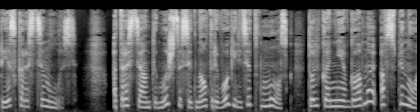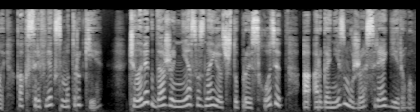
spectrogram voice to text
резко растянулась. От растянутой мышцы сигнал тревоги летит в мозг, только не в головной, а в спиной, как с рефлексом от руки. Человек даже не осознает, что происходит, а организм уже среагировал.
